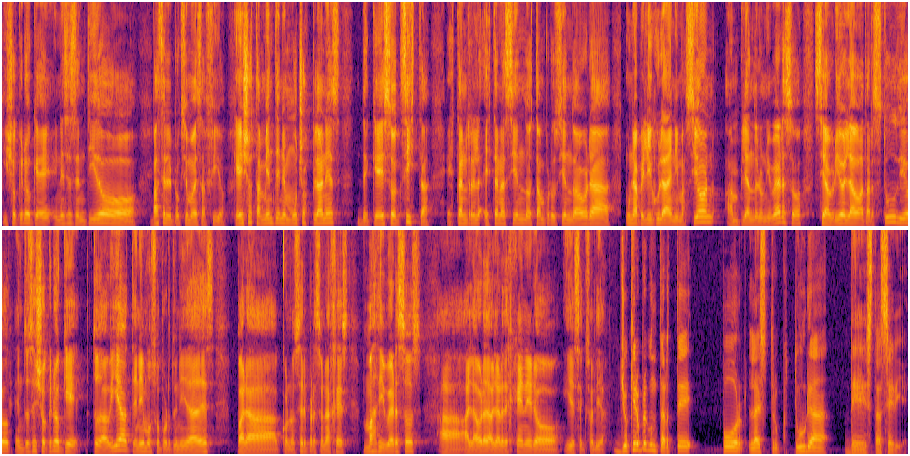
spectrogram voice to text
y yo creo que en ese sentido va a ser el próximo desafío, que ellos también tienen muchos planes de que eso exista. Están, están haciendo, están produciendo ahora una película de animación, ampliando el universo, se abrió el Avatar Studio, entonces yo creo que todavía tenemos oportunidades para conocer personajes más diversos a, la hora de hablar de género y de sexualidad. Yo quiero preguntarte por la estructura de esta serie,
